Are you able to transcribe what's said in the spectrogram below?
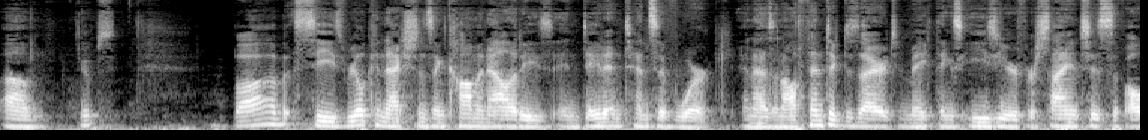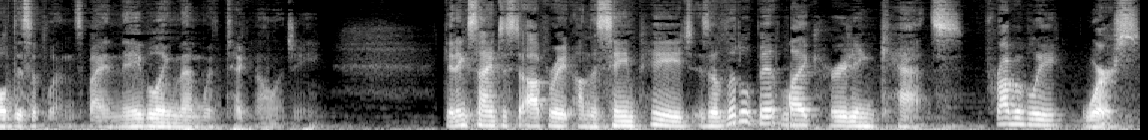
um, "Oops." Bob sees real connections and commonalities in data intensive work and has an authentic desire to make things easier for scientists of all disciplines by enabling them with technology. Getting scientists to operate on the same page is a little bit like herding cats, probably worse.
